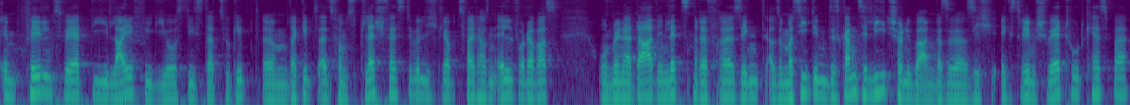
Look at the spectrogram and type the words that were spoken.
empfehlenswert die Live-Videos, die es dazu gibt. Ähm, da gibt es eins vom Splash Festival, ich glaube 2011 oder was. Und wenn er da den letzten Refrain singt, also man sieht ihm das ganze Lied schon über an, dass er sich extrem schwer tut, Casper.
